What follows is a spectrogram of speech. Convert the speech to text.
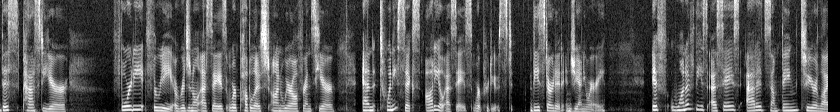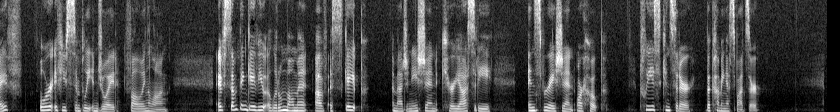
This past year, 43 original essays were published on We're All Friends Here, and 26 audio essays were produced. These started in January. If one of these essays added something to your life, or if you simply enjoyed following along, if something gave you a little moment of escape, imagination, curiosity, inspiration, or hope, please consider becoming a sponsor.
